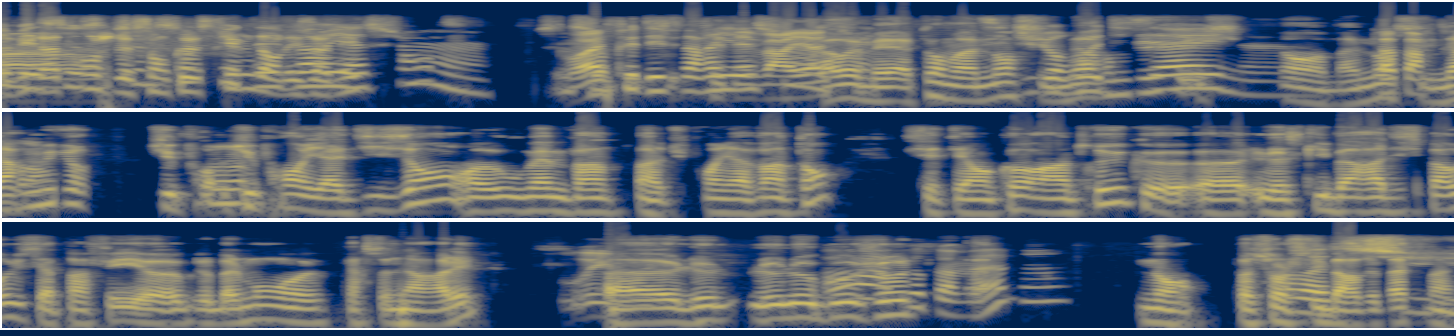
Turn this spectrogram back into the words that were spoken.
t'avais la ce- tronche de ce son costume dans les années variations. Ce ne Ouais, que des variations. Ah ouais, mais attends, maintenant c'est une armure. redesign. Non, maintenant Pas c'est une hein. armure. Tu prends, Mm. tu prends il y a 10 ans euh, ou même 20, enfin, tu prends il y a 20 ans, c'était encore un truc. euh, euh, le slibard a disparu, ça n'a pas fait euh, globalement euh, personne n'a râlé. Oui. Euh, le, le logo Oh, un jaune, peu quand même. Non, pas sur le Ouais, slibard de Batman.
